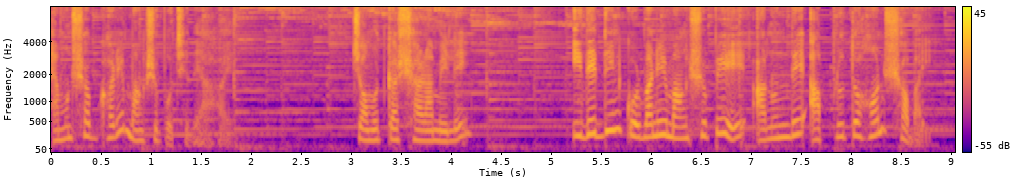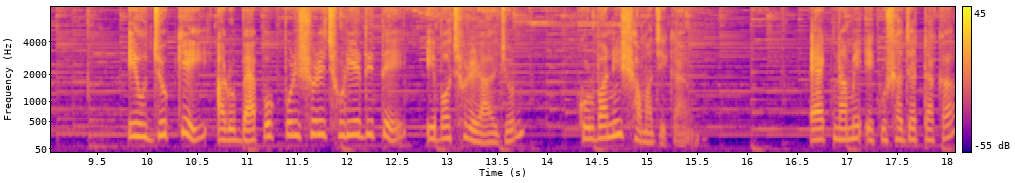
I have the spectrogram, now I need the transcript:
এমন সব ঘরে মাংস পৌঁছে দেওয়া হয়। চমৎকার সাড়া মেলে। ঈদের দিন কোরবানির মাংস পেয়ে আনন্দে আপ্লুত হন সবাই। এই উদ্যোগকেই আরও ব্যাপক পরিসরে ছড়িয়ে দিতে এবছরের আয়োজন কোরবানির সামাজিকায়ন। এক নামে একুশ হাজার টাকা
